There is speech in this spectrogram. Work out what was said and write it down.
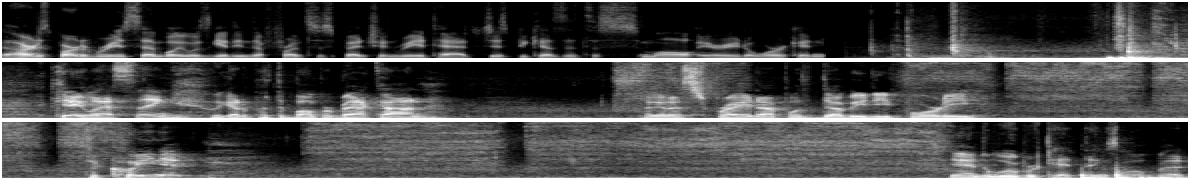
The hardest part of reassembly was getting the front suspension reattached just because it's a small area to work in. Okay, last thing, we got to put the bumper back on. I'm to spray it up with WD-40 to clean it. And to lubricate things a little bit.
